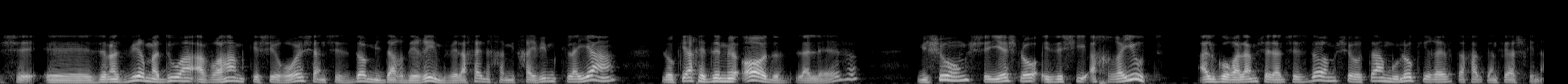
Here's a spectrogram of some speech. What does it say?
שזה מסביר מדוע אברהם, כשרואה שאנשי סדום מידרדרים ולכן מתחייבים כליה, לוקח את זה מאוד ללב, משום שיש לו איזושהי אחריות על גורלם של אנשי סדום, שאותם הוא לא קירב תחת כנפי השכינה.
